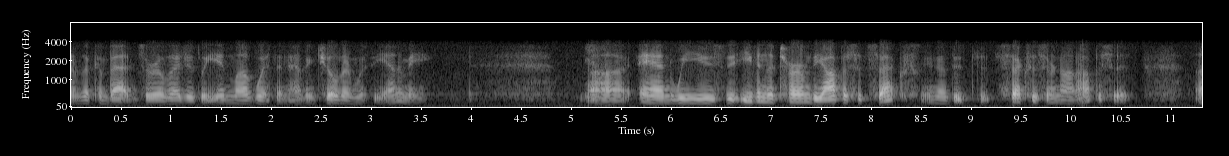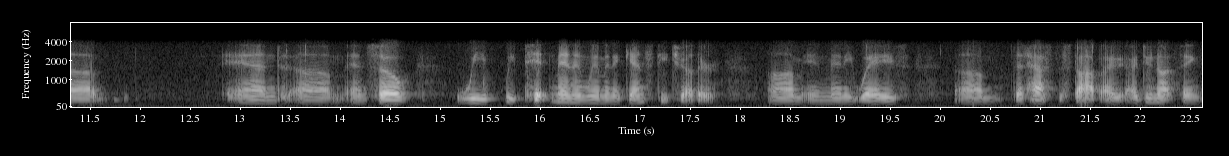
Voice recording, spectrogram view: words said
of the combatants are allegedly in love with and having children with the enemy. Uh, and we use the, even the term the opposite sex. You know, the, the sexes are not opposite. Um, and um, and so we we pit men and women against each other um, in many ways um, that has to stop. I, I do not think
